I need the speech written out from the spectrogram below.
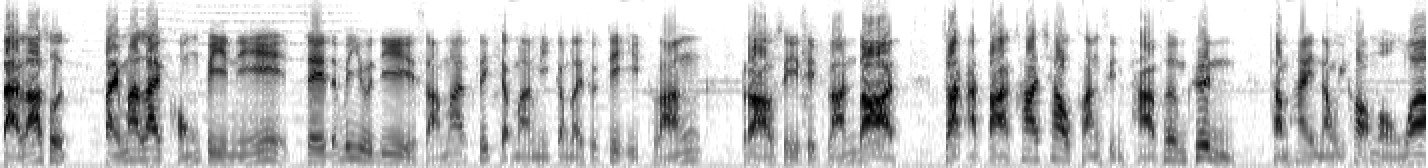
แต่ล่าสุด รมาสแรกของปีนี้ JWD สามารถพลิกกลับมามีกำไรสุทธิอีกครั้ง ราว 40 ล้านบาท จากอัตราค่าเช่าคลังสินค้าเพิ่มขึ้นทำให้นักวิเคราะห์มองว่า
